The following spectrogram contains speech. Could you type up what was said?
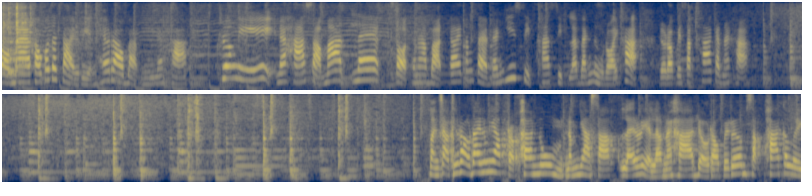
ต่อมาเขาก็จะจ่ายเหรียญให้เราแบบนี้นะคะ เครื่องนี้นะคะสามารถแลกสอดธนบัตรได้ตั้งแต่แบงค์20 50 และแบงค์100 ค่ะ เดี๋ยวเราไปซักผ้ากันนะคะ หลังจากที่เราได้น้ำยาปรับผ้านุ่ม น้ำยาซักและเหรียญแล้วนะคะ เดี๋ยวเราไปเริ่มซักผ้ากันเลย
